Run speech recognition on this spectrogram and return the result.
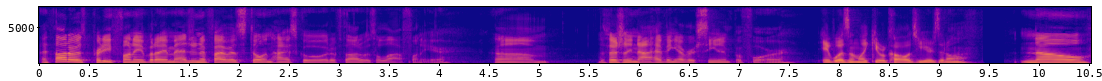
I thought it was pretty funny, but I imagine if I was still in high school, I would have thought it was a lot funnier. Um, especially not having ever seen it before. It wasn't like your college years at all. No.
